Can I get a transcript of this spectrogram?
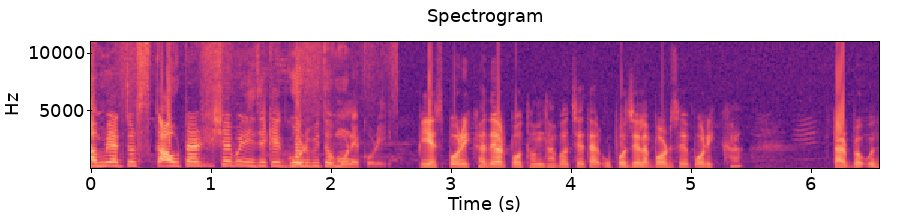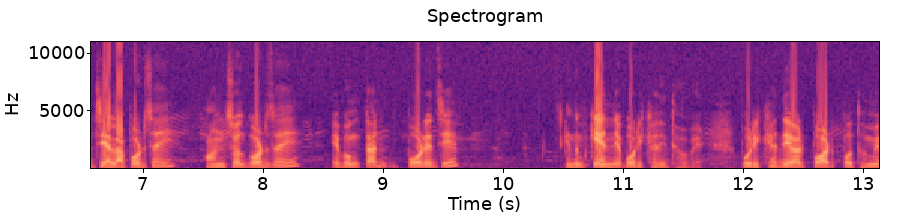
আমি একজন স্কাউটার হিসেবে নিজেকে গর্বিত মনে করি। পিএস পরীক্ষা দেওয়ার প্রথম ধাপ হচ্ছে তার উপজেলা পর্যায়ে পরীক্ষা, তারপর জেলা পর্যায়ে, অঞ্চল পর্যায়ে এবং তার পরে যে একদম কেন্দ্রে পরীক্ষা দিতে হবে। পরীক্ষা দেওয়ার পর প্রথমে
